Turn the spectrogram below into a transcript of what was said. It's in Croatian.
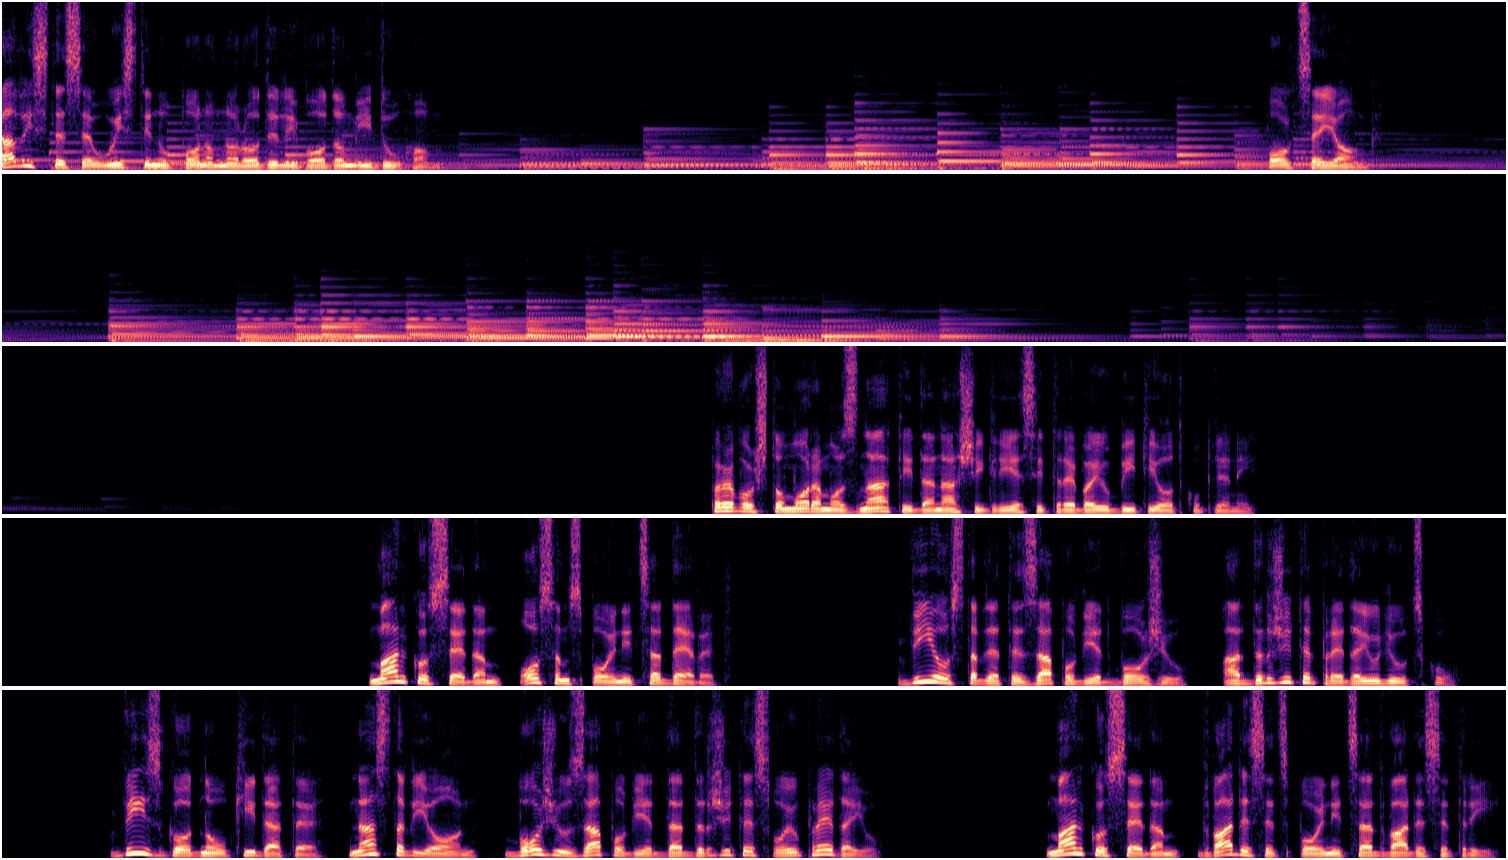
Da li ste se uistinu ponovno rodili vodom i duhom? Paul Sejong Prvo što moramo znati da naši grijesi trebaju biti otkupljeni. Marko 7, 8 spojnica 9 Vi ostavljate zapovjed Božju, a držite predaju ljudsku. Vi zgodno ukidate, nastavi on, Božju zapovjed da držite svoju predaju. Marko 7, 20 spojnica 23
